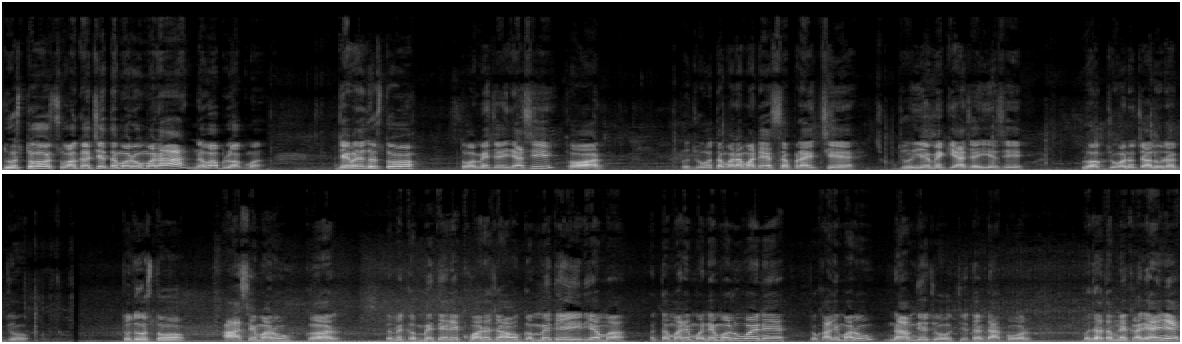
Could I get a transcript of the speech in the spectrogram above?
દોસ્તો સ્વાગત છે તમારું અમારા નવા બ્લોગમાં. જય મને દોસ્તો. તો અમે જઈ રહ્યા છીએ થોર. તો જુઓ તમારા માટે સરપ્રાઈઝ છે. જોઈએ અમે ક્યાં જઈએ છીએ. બ્લોગ જોવાનું ચાલુ રાખજો. તો દોસ્તો આ છે મારું ઘર. તમે ગમે ત્યારે ખોર જાઓ ગમે તે એરિયામાં તમારે મને મળવું હોય ને તો ખાલી મારું નામ દેજો ચેતન ઠાકોર. બધા તમને ઘરે આવીને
